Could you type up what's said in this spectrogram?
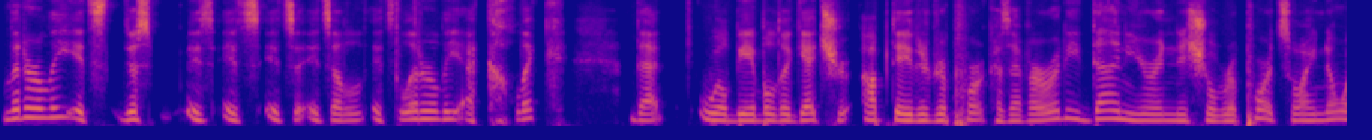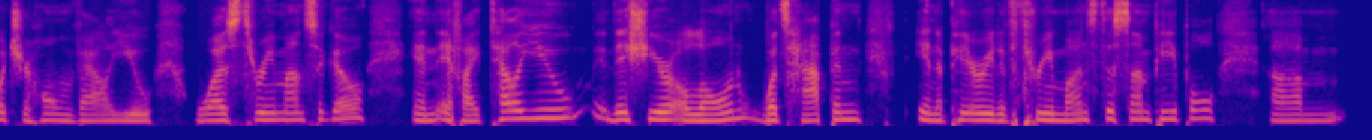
literally it's just, it's, it's, it's, it's a, it's literally a click that will be able to get your updated report because I've already done your initial report. So I know what your home value was three months ago. And if I tell you this year alone what's happened in a period of three months to some people, um,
